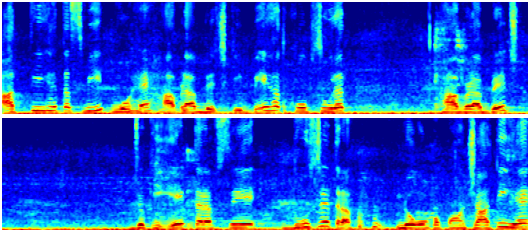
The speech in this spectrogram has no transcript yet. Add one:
आती है तस्वीर, वो है हावड़ा ब्रिज की। बेहद खूबसूरत हावड़ा ब्रिज, जो कि एक तरफ़ से दूसरे तरफ़ लोगों को पहुंचाती है।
